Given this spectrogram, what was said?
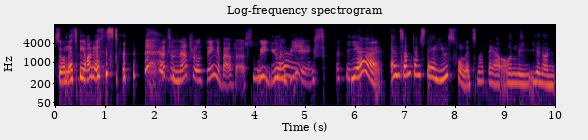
So let's be honest. That's a natural thing about us. We're human Yeah. beings. yeah. And sometimes they're useful. It's not they're only, you know,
